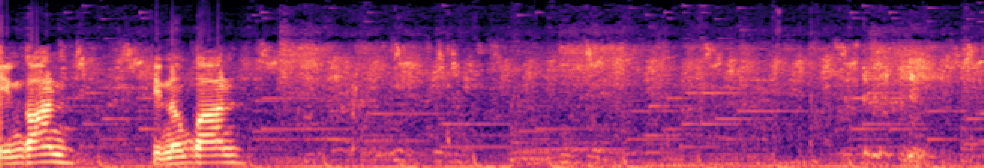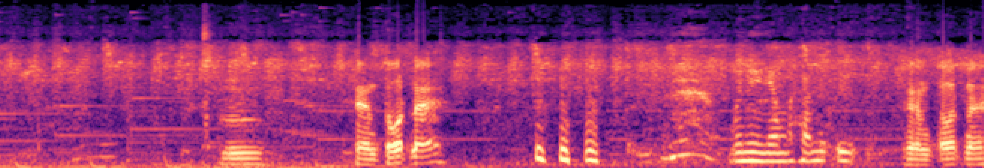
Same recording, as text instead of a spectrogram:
กินก่อน กินนมก่อน อืมห้ามตดนะวันนี้ยังมาทำไม่อึห้ามตดนะ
